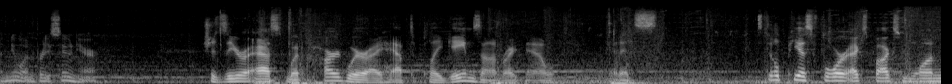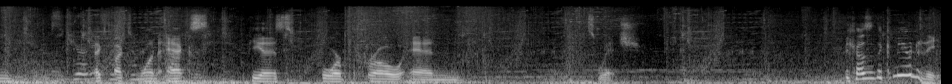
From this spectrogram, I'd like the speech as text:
a new one pretty soon here. Shazira asked what hardware I have to play games on right now, and it's still PS4, Xbox One, Security Xbox One. X, PS4 Pro, and Switch. Because of the community,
